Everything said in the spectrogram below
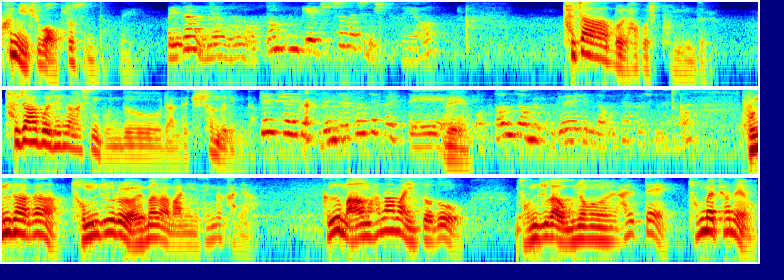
큰 이슈가 없었습니다. 네. 매장 운영은 어떤 분께 추천하시고 싶으세요? 투잡을 하고 싶은 분들, 투잡을 생각하시는 분들한테 추천드립니다. 프랜차이즈 브랜드를 선택할 때 네. 어떤 점을 고려해야 된다고 생각하시나요? 본사가 점주를 얼마나 많이 생각하냐. 그 마음 하나만 있어도 점주가 운영을 할 때 정말 편해요.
